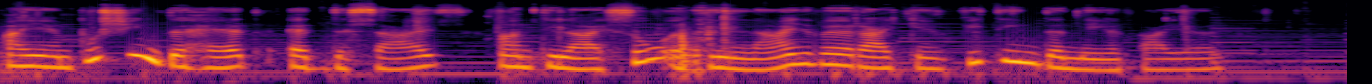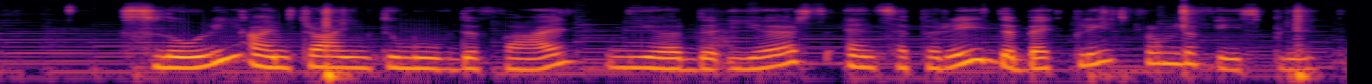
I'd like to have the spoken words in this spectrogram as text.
I am pushing the head at the sides until I saw a thin line where I can fit in the nail file. Slowly I'm trying to move the file near the ears and separate the back backplate from the face faceplate.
